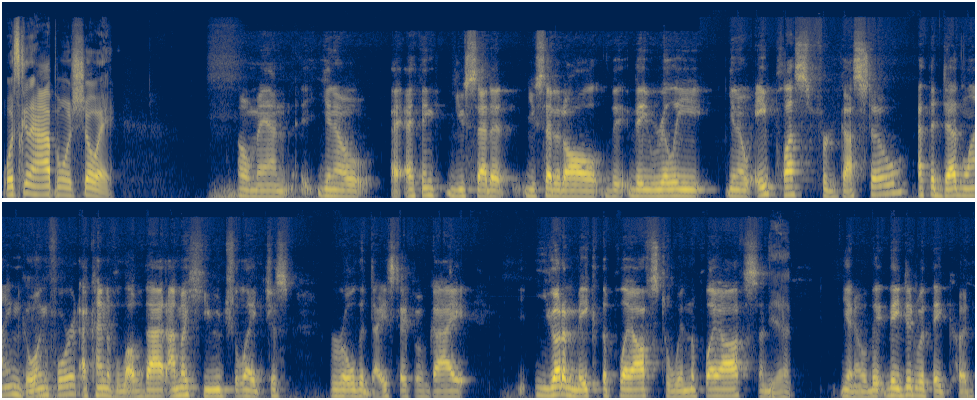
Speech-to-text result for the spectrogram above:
What's going to happen with Shohei? Oh man, you know, I, I, think you said it. You said it all. They, they really, you know, a plus for gusto at the deadline, going for it. I kind of love that. I'm a huge like just roll the dice type of guy. You got to make the playoffs to win the playoffs, and yeah. you know they, they did what they could.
